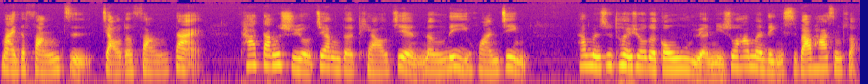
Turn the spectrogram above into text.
买的房子，缴的房贷，他当时有这样的条件、能力、环境。他们是退休的公务员，你说他们领十八趴什么什么，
